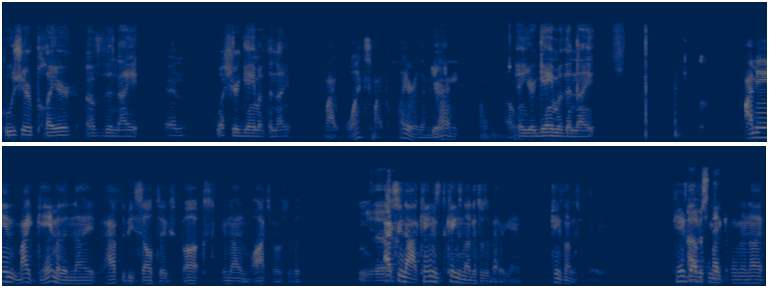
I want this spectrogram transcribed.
who's your player of the night and what's your game of the night? My what's my player of the your, night? I don't know. And your game of the night. I mean, my game of the night would have to be Celtics Bucks, even though I didn't watch most of it. Yeah. Actually, not Kings. Kings Nuggets was a better game. Kings Nuggets was a better game. Kings Nuggets was my game of the night.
